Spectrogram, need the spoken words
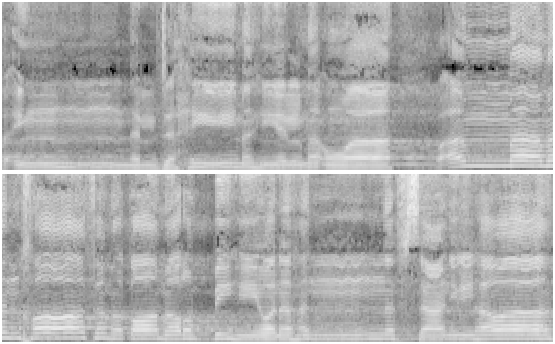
فإن الجحيم هي المأوى. وأما من خاف مقام ربه ونهى النفس عن الهوى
